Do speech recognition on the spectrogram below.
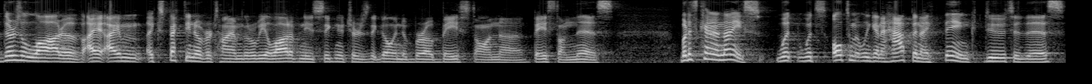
there's a lot of, I, am expecting over time there will be a lot of new signatures that go into Bro based on, uh, based on this. But it's kind of nice. What, what's ultimately going to happen, I think, due to this,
